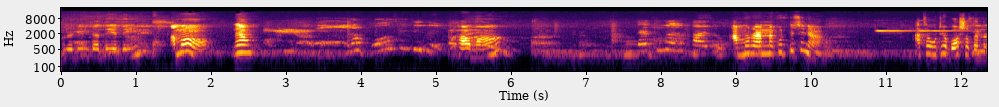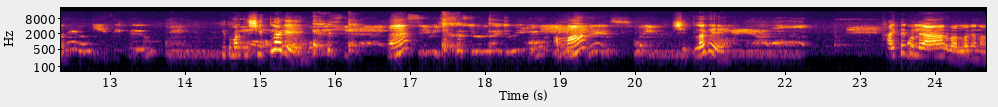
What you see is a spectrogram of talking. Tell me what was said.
ওরে ডিমটা দিয়ে দিই। আমো নাও। খাও মা। আম্মু রান্না করতেছি না? আচ্ছা উঠে বসো তাহলে। তোমার কি শীত লাগে? হ্যাঁ? আম্মা, শীত লাগে? খাইতে করলে আর ভালো লাগে না।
